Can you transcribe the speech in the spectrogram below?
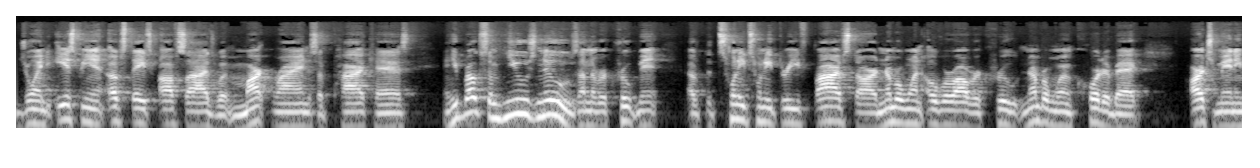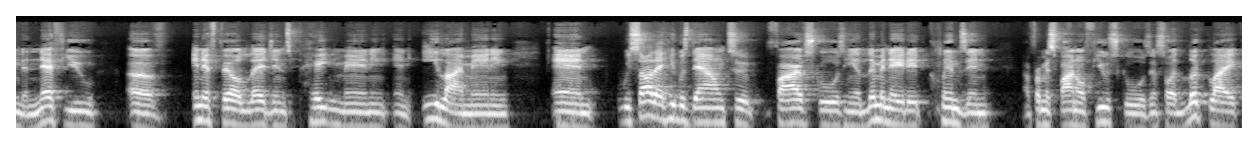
joined ESPN Upstate's Offsides with Mark Ryan. It's a podcast, and he broke some huge news on the recruitment of the 2023 five star, number one overall recruit, number one quarterback, Arch Manning, the nephew of NFL legends Peyton Manning and Eli Manning. And we saw that he was down to five schools. He eliminated Clemson uh, from his final few schools. And so it looked like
